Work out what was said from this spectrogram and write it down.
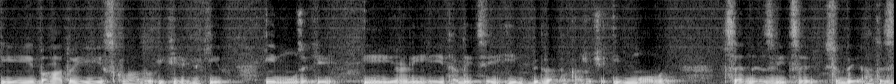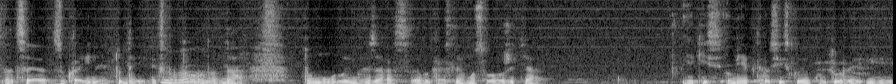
і багато її складу і керівників, і музики, і релігії, і традиції, і, відверто кажучи, і мови. Це не звідси сюди, а це, з України туди експортовано. Да. Тому ми зараз викреслюємо свого життя якісь об'єкти російської культури і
